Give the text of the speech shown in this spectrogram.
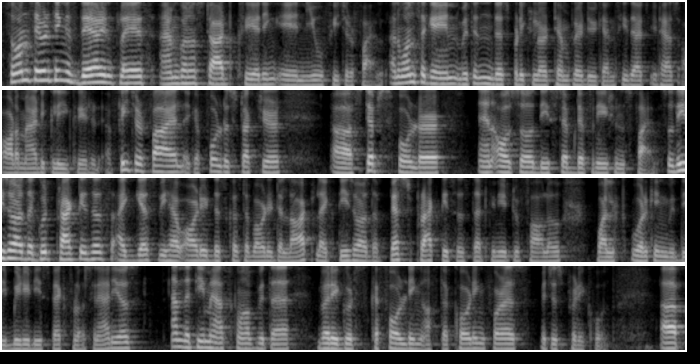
So once everything is there in place, I'm to start creating a new feature file. And once again, within this particular template, you can see that it has automatically created a feature file, like a folder structure, uh, steps folder, and also the step definitions file. So these are the good practices. I guess we have already discussed about it a lot. Like these are the best practices that we need to follow while working with the BDD spec flow scenarios and the team has come up with a very good scaffolding of the coding for us, which is pretty cool. Uh,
